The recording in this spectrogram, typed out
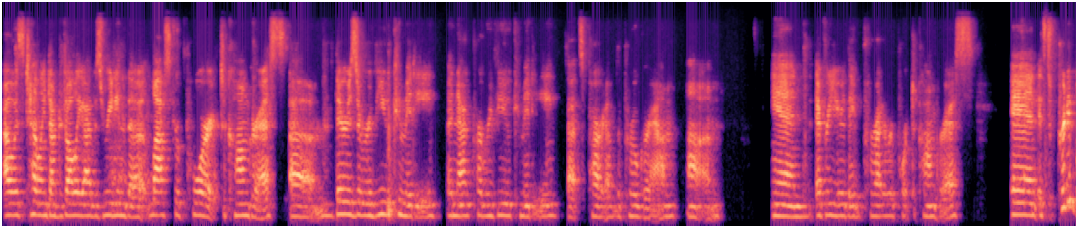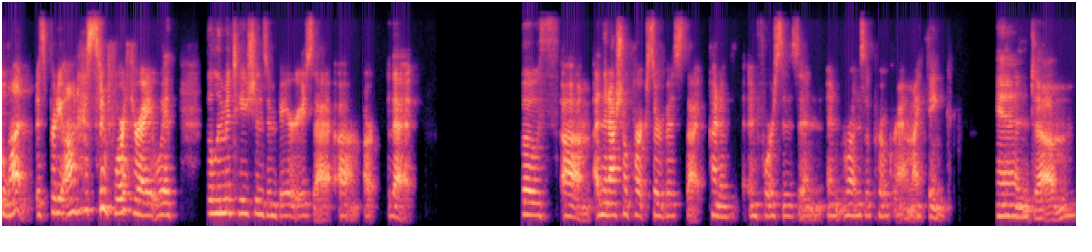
I was telling Dr. Dawley I was reading the last report to Congress. Um, there is a review committee, a NAGPRA review committee that's part of the program. Um, and every year they provide a report to Congress. And it's pretty blunt. It's pretty honest and forthright with the limitations and barriers that um, are that both um, and the National Park Service that kind of enforces and, and runs the program, I think, and um,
